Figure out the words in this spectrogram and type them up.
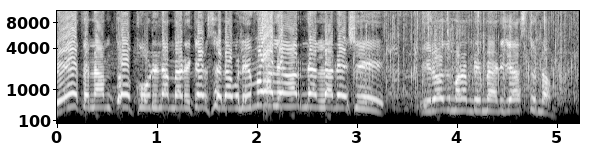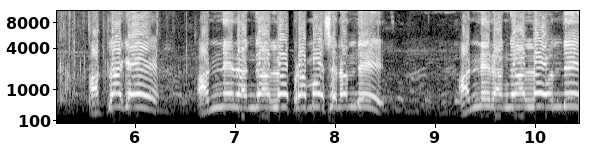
వేతనంతో కూడిన మెడికల్ సెలవులు ఇవ్వాలి ఆరు నెలలు అనేసి ఈరోజు మనం డిమాండ్ చేస్తున్నాం. అట్లాగే అన్ని రంగాల్లో ప్రమోషన్ ఉంది. అన్ని రంగాల్లో ఉంది.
